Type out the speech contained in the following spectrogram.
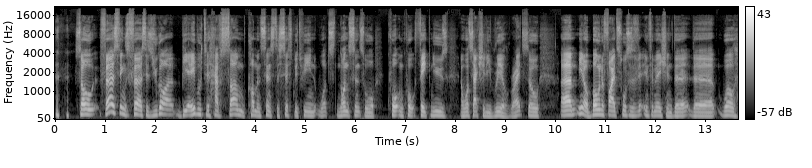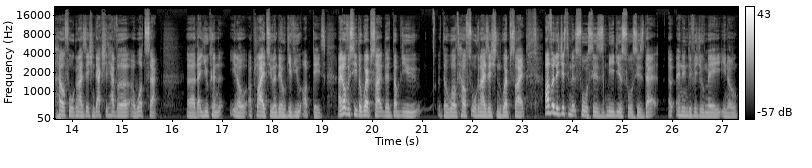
so first things first is you gotta be able to have some common sense to sift between what's nonsense or quote unquote fake news and what's actually real, right? So um, you know, bona fide sources of information. The the World Health Organization they actually have a, a WhatsApp uh, that you can you know apply to, and they'll give you updates. And obviously the website, the W, the World Health Organization's website, other legitimate sources, media sources that an individual may you know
